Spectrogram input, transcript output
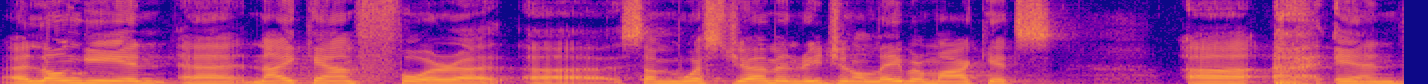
uh, Longhi and uh, Nijkamp for some West German regional labor markets, and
